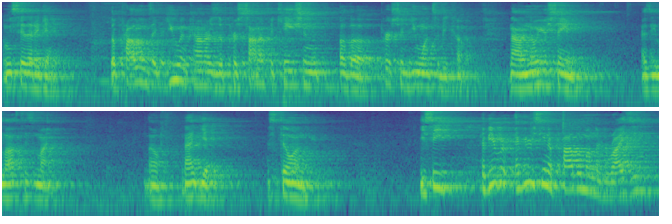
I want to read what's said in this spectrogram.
Let me say that again. The problems that you encounter is the personification of the person you want to become. Now, I know you're saying, has he lost his mind? No, not yet. It's still on there. You see, have you ever, have you ever seen a problem on the horizon?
